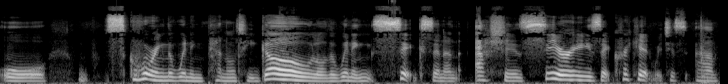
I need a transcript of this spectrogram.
or scoring the winning penalty goal or the winning six in an Ashes series at cricket, which is, um,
